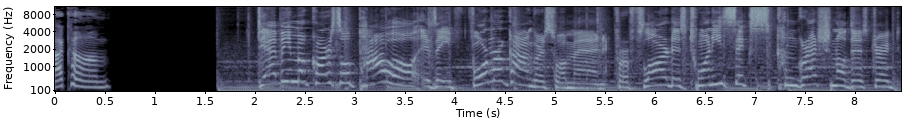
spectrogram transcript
A. Debbie McCarcel Powell is a former congresswoman for Florida's 26th congressional district,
